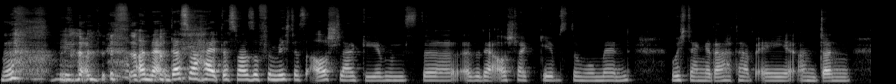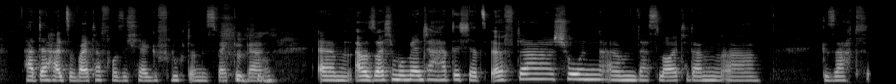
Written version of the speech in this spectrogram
Ne? Ja, das und das war halt, das war so für mich das ausschlaggebendste, also der ausschlaggebendste Moment, wo ich dann gedacht habe, ey, und dann hat er halt so weiter vor sich her geflucht und ist weggegangen. ähm, aber solche Momente hatte ich jetzt öfter schon, ähm, dass Leute dann äh, gesagt,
